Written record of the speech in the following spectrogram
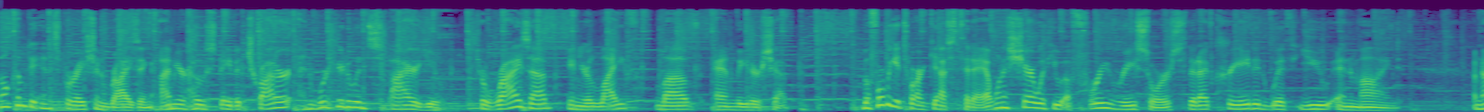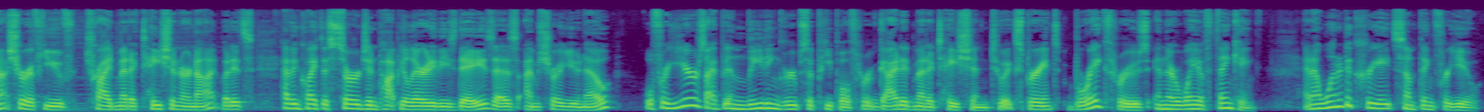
Welcome to Inspiration Rising. I'm your host, David Trotter, and we're here to inspire you to rise up in your life, love, and leadership. Before we get to our guest today, I want to share with you a free resource that I've created with you in mind. I'm not sure if you've tried meditation or not, but it's having quite the surge in popularity these days, as I'm sure you know. Well, for years, I've been leading groups of people through guided meditation to experience breakthroughs in their way of thinking, and I wanted to create something for you.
